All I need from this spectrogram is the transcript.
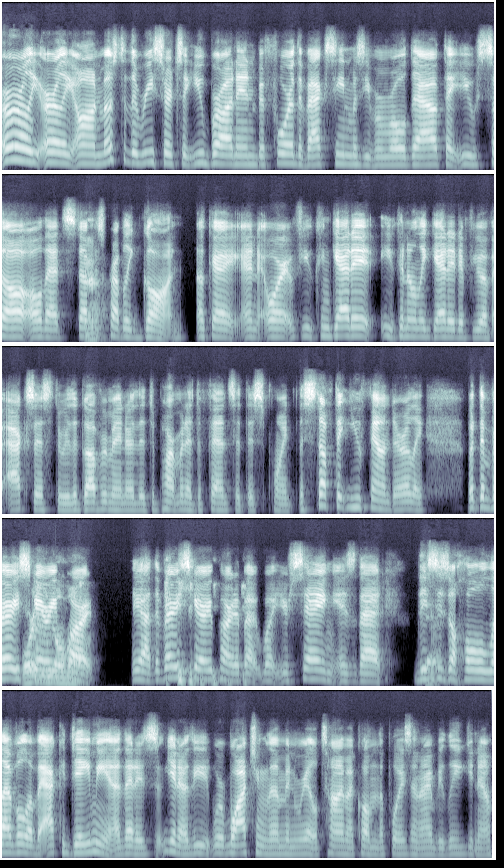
early, early on. Most of the research that you brought in before the vaccine was even rolled out, that you saw all that stuff yeah. is probably gone. Okay, and or if you can get it, you can only get it if you have access through the government or the Department of Defense at this point. The stuff that you found early, but the very scary part. Yeah, the very scary part about what you're saying is that this yeah. is a whole level of academia that is you know the, we're watching them in real time i call them the poison ivy league you know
